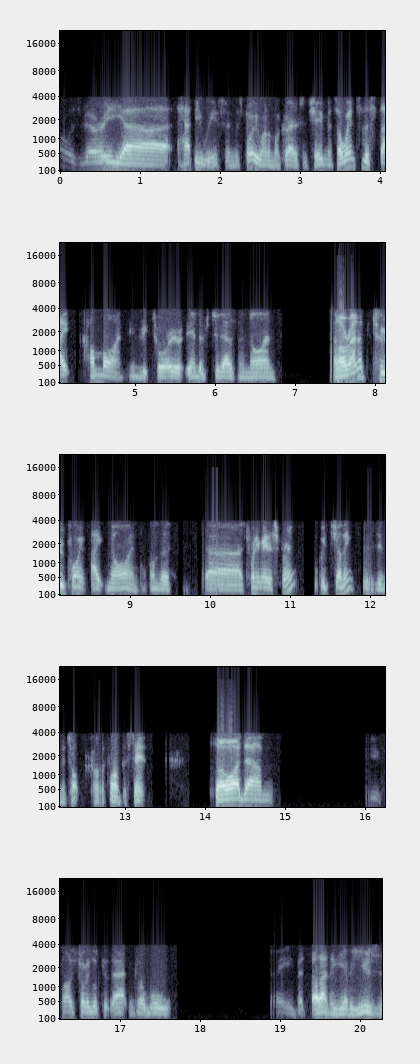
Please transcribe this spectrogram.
I was very uh, happy with, and it's probably one of my greatest achievements. I went to the state combine in Victoria at the end of 2009, and I ran up 2.89 on the uh, 20 metre sprint, which I think was in the top kind of five percent. So I'd um, clubs probably looked at that and thought, well, but I don't think he ever uses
